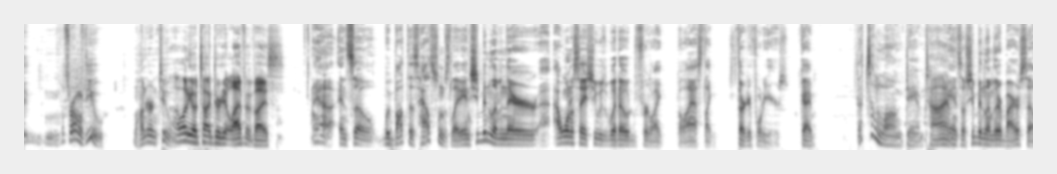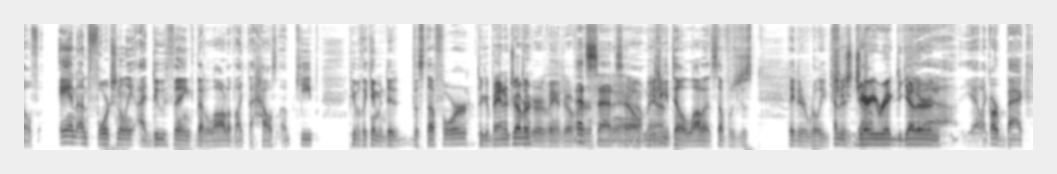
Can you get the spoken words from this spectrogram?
"What's wrong with you?" One hundred and two. I want to go talk to her, get life advice. Yeah, and so we bought this house from this lady, and she'd been living there. I- want to say she was widowed for like the last like 30, 40 years. Okay. That's a long damn time. And so she'd been living there by herself. And unfortunately, I do think that a lot of like the house upkeep, people that came and did the stuff for her, Took advantage of took her. her advantage of That's her. sad as hell, Because you man. could tell a lot of that stuff was just they did a really Kind of just jerry rig rigged together. and Yeah, yeah, like our back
